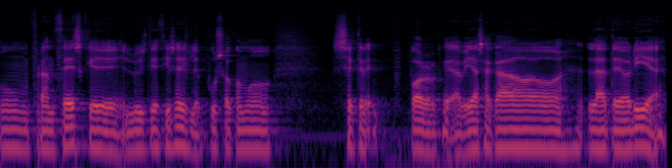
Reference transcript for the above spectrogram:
un francés que Luis XVI le puso como porque había sacado la teoría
